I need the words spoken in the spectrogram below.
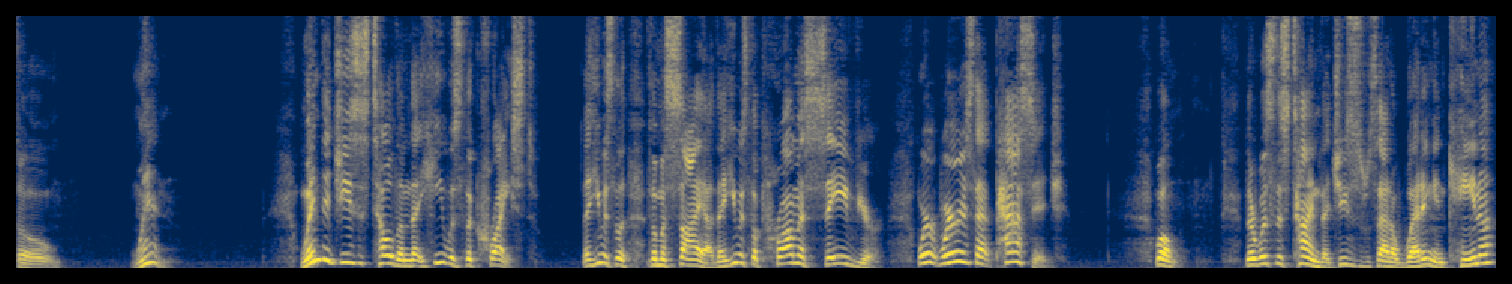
So, when? When did Jesus tell them that he was the Christ, that he was the, the Messiah, that he was the promised Savior? Where, where is that passage? Well, there was this time that Jesus was at a wedding in Cana,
